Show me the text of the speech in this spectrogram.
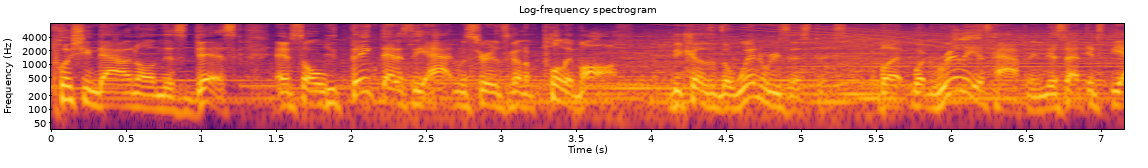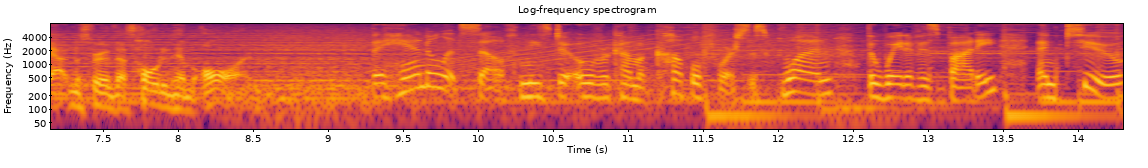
pushing down on this disc. And so you think that it's the atmosphere that's going to pull him off because of the wind resistance. But what really is happening is that it's the atmosphere that's holding him on. The handle itself needs to overcome a couple forces. One, the weight of his body, and two,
